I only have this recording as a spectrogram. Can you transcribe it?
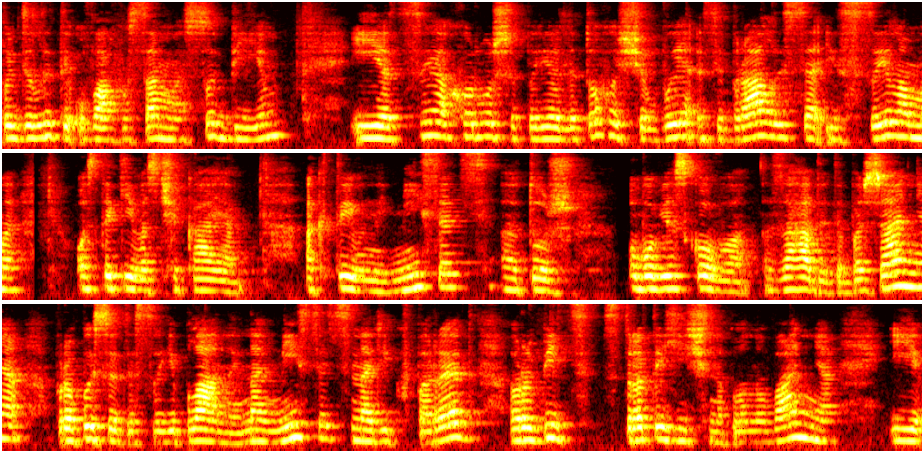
приділити увагу саме собі. І це хороший період для того, щоб ви зібралися із силами. Ось такий вас чекає активний місяць. Е, Тож обов'язково загадуйте бажання, прописуйте свої плани на місяць, на рік вперед, робіть стратегічне планування і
